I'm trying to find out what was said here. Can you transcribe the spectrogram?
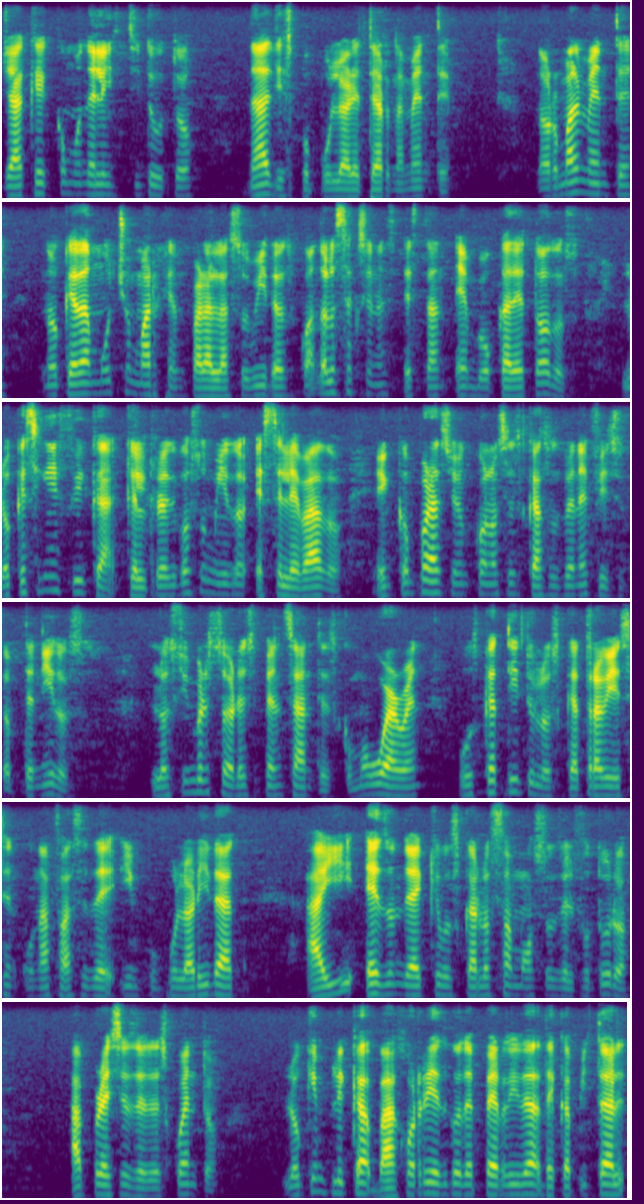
ya que como en el instituto, nadie es popular eternamente. Normalmente, no queda mucho margen para las subidas cuando las acciones están en boca de todos, lo que significa que el riesgo asumido es elevado en comparación con los escasos beneficios obtenidos. Los inversores pensantes como Warren buscan títulos que atraviesen una fase de impopularidad. Ahí es donde hay que buscar los famosos del futuro, a precios de descuento, lo que implica bajo riesgo de pérdida de capital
